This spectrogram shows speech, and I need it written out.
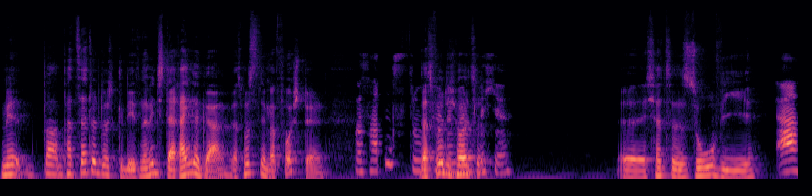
mir ein paar, Zettel durchgelesen, dann bin ich da reingegangen. Das musst du dir mal vorstellen. Was hattest du Das für würde ich heute- mündliche? Äh, ich hatte so wie Ah,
